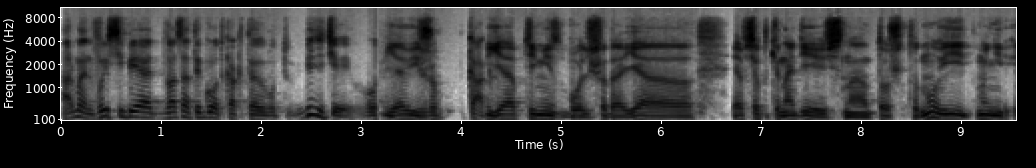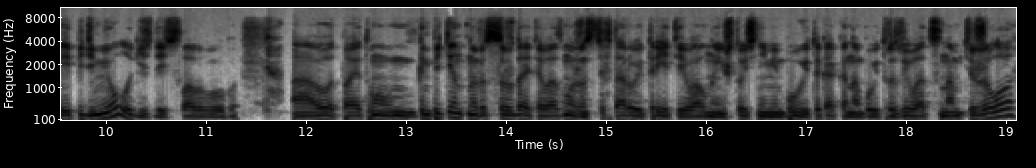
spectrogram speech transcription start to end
Армен, вы себе 20 год как-то вот видите? Я вижу. Как? Я оптимист больше, да. Я, я все-таки надеюсь на то, что... Ну, и мы не эпидемиологи здесь, слава богу. А, вот, поэтому компетентно рассуждать о возможности второй, третьей волны, и что с ними будет, и как она будет развиваться, нам тяжело.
